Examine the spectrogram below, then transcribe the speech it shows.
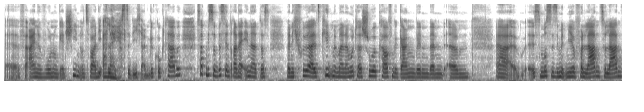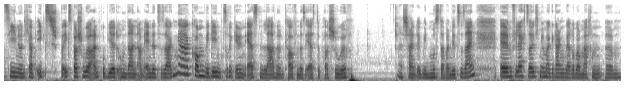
äh, für eine Wohnung entschieden und zwar die allererste, die ich angeguckt habe. Das hat mich so ein bisschen daran erinnert, dass wenn ich früher als Kind mit meiner Mutter Schuhe kaufen gegangen bin, dann ähm, ja, es musste sie mit mir von Laden zu Laden ziehen und ich habe x, x Paar Schuhe anprobiert, um dann am Ende zu sagen, ja komm, wir gehen zurück in den ersten Laden und kaufen das erste Paar Schuhe. Das scheint irgendwie ein Muster bei mir zu sein. Ähm, vielleicht sollte ich mir mal Gedanken darüber machen, ähm,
